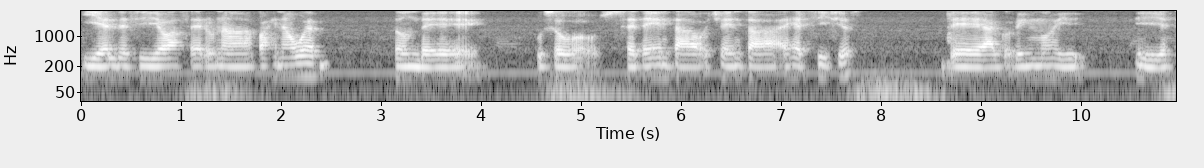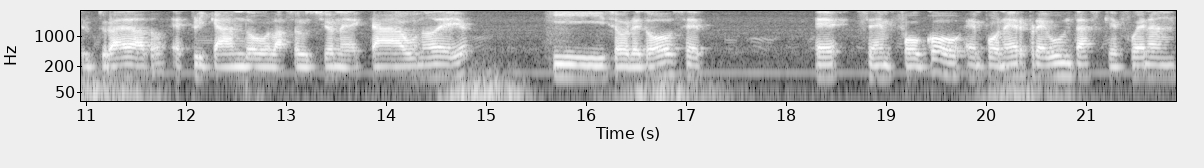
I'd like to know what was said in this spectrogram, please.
Y él decidió hacer una página web donde puso 70, 80 ejercicios de algoritmos y, y estructura de datos explicando las soluciones de cada uno de ellos y sobre todo se eh, se enfocó en poner preguntas que fueran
